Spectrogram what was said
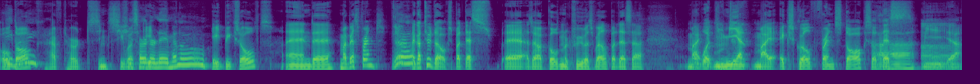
Old Hey, dog. buddy. I've heard since she She's was heard eight, her name. Hello. eight weeks old, and uh, my best friend. Yeah. I got two dogs, but that's uh, as a golden retriever as well. But that's a my what, me did- and my ex girlfriend's dog. So that's Ah. me. yeah.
